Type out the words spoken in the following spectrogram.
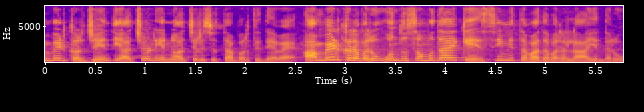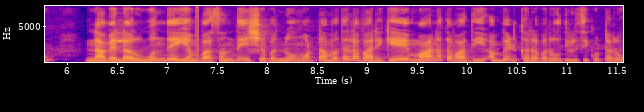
ಅಂಬೇಡ್ಕರ್ ಜಯಂತಿ ಆಚರಣೆಯನ್ನು ಆಚರಿಸುತ್ತಾ ಬರುತ್ತಿದ್ದೇವೆ ಅಂಬೇಡ್ಕರ್ ಅವರು ಒಂದು ಸಮುದಾಯಕ್ಕೆ ಸೀಮಿತವಾದವರಲ್ಲ ಎಂದರು. ನಾವೆಲ್ಲರೂ ಒಂದೇ ಎಂಬ ಸಂದೇಶವನ್ನು ಮೊಟ್ಟ ಮೊದಲ ಬಾರಿಗೆ ಮಾನವವಾದಿ ಅಂಬೇಡ್ಕರ್ ಅವರು ತಿಳಿಸಿಕೊಟ್ಟರು.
